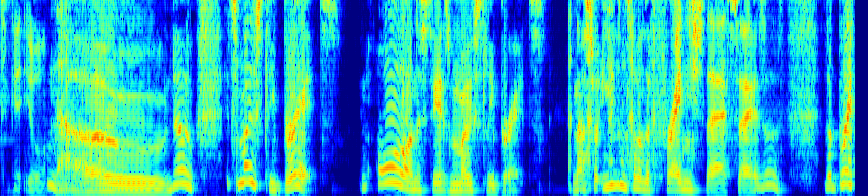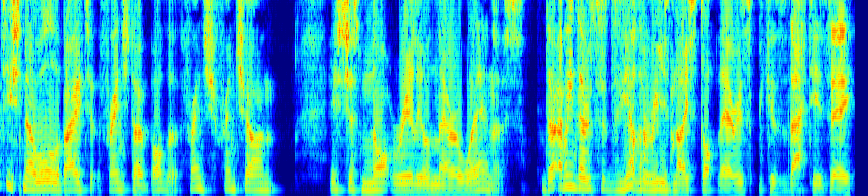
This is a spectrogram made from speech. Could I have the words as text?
to get your? No, no. It's mostly Brits. In all honesty, it's mostly Brits. And that's what even some of the French there say. The British know all about it. The French don't bother. The French, French aren't, it's just not really on their awareness. I mean, there's the other reason I stopped there is because that is a,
